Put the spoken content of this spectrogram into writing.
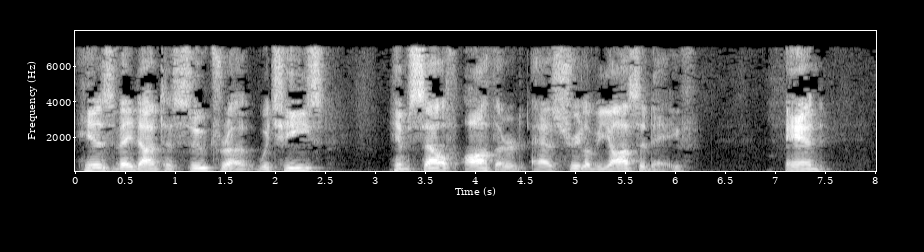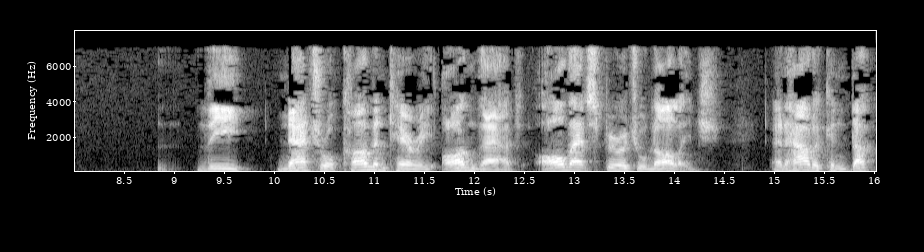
his Vedanta Sutra, which he's himself authored as Srila Vyasadeva, and the natural commentary on that, all that spiritual knowledge, and how to conduct,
